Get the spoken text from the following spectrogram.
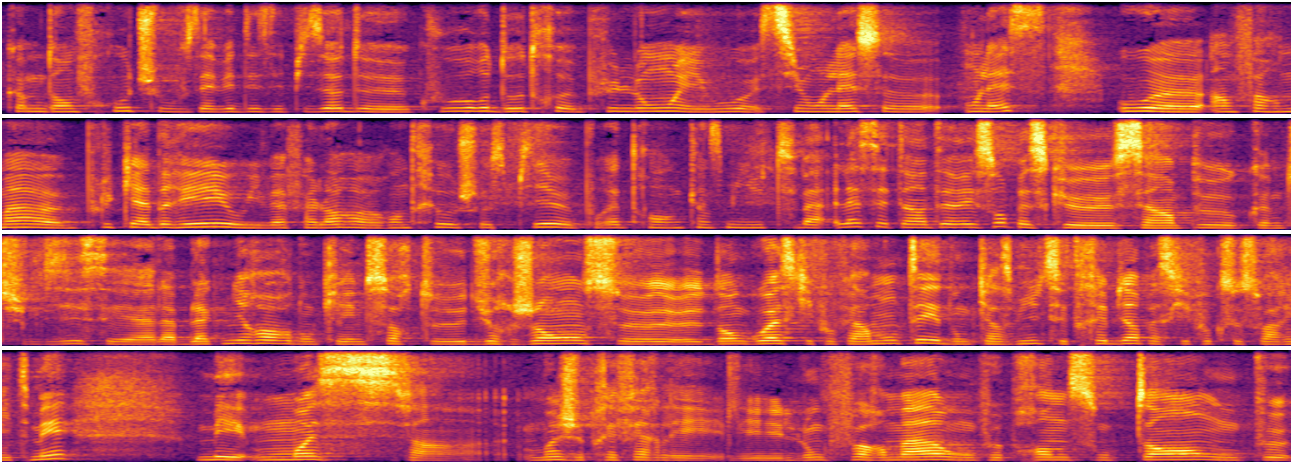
comme dans Frouch où vous avez des épisodes courts, d'autres plus longs et où si on laisse, on laisse, ou un format plus cadré où il va falloir rentrer au chausse-pied pour être en 15 minutes? Bah, Là, c'était intéressant parce que c'est un peu, comme tu le disais, c'est à la Black Mirror, donc il y a une sorte d'urgence, d'angoisse qu'il faut faire monter. Donc 15 minutes, c'est très bien parce qu'il faut que ce soit rythmé. Mais moi, enfin, moi, je préfère les, longs formats où on peut prendre son temps, où on peut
